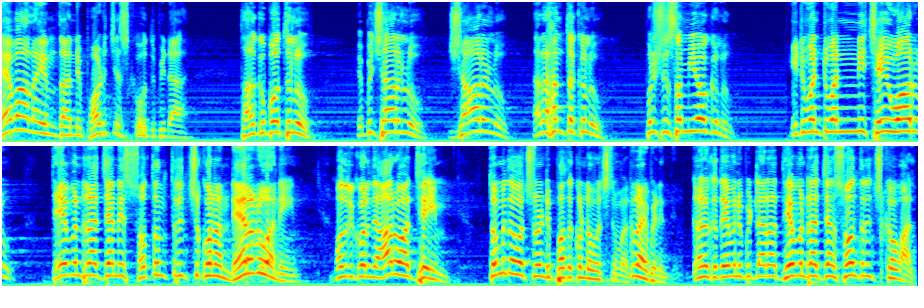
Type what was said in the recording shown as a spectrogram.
దేవాలయం దాన్ని పాడు చేసుకోవద్దు బిడ. తాగుబోతులు వ్యభిచారులు జారులు నరహంతకులు పురుష సంయోగులు ఇటువంటివన్నీ చేయువారు దేవుని రాజ్యాన్ని స్వతంత్రించుకున్న నేరరు అని మొదటి కొరింది ఆరో అధ్యాయం తొమ్మిదవ వచ్చిన నుండి పదకొండవ వచ్చిన వరకు రాయబడింది. కనుక దేవుని బిడ్డారా దేవుని రాజ్యాన్ని స్వతంత్రించుకోవాలి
